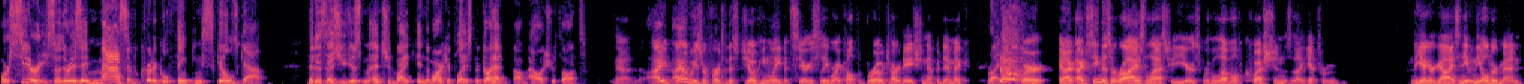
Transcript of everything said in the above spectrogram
or Siri. So there is a massive critical thinking skills gap that is, as you just mentioned, Mike, in the marketplace. But go ahead, um, Alex, your thoughts. Yeah, I, I always refer to this jokingly but seriously, where I call it the bro tardation epidemic. Right. Where and I, I've seen this arise the last few years where the level of questions that I get from the younger guys and even the older men,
